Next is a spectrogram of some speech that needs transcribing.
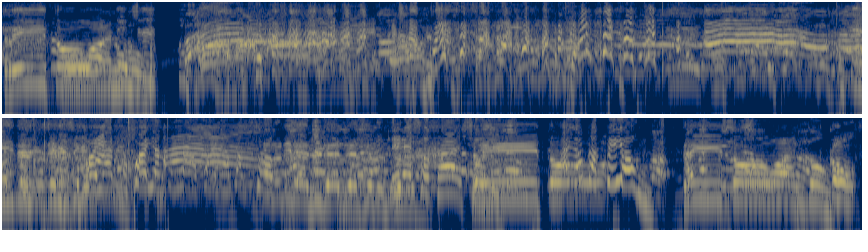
Three, two, one, go. Sige. Di na shot ha. Shot. Ayaw pagpiyong. three, two, one, Go. go.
